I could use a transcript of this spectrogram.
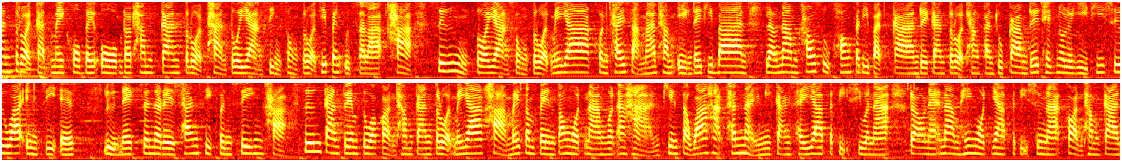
การตรวจกัดไมโครไบโอม เราทำการตรวจผ่านตัวอย่างสิ่งส่งตรวจที่เป็นอุจจาระค่ะ ซึ่งตัวอย่างส่งตรวจไม่ยาก คนไข้สามารถทำเองได้ที่บ้าน แล้วนำเข้าสู่ห้องปฏิบัติการ โดยการตรวจทางพันธุกรรมด้วยเทคโนโลยีที่ชื่อว่า NGS หรือ Next Generation Sequencing ค่ะ ซึ่งการเตรียมตัวก่อนทำการตรวจไม่ยากค่ะ ไม่จำเป็นต้องงดน้ำงดอาหาร เพียงแต่ว่าหากท่านไหนมีการใช้ยาปฏิชีวนะ เราแนะนำให้งดยาปฏิชีวนะก่อนทำการ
